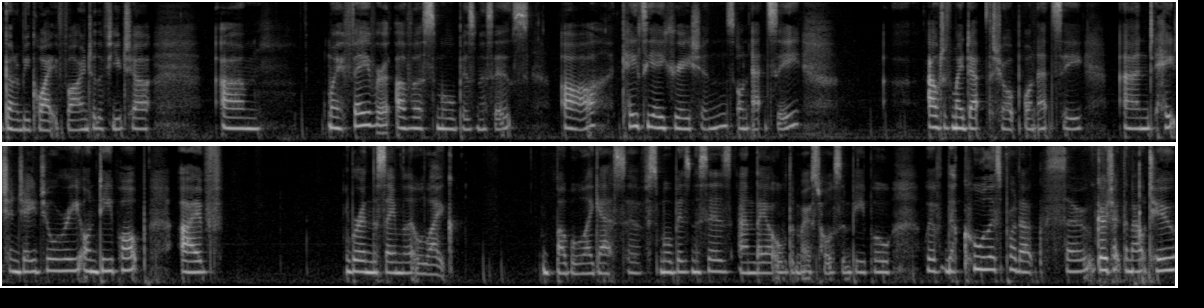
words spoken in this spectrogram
gonna be quite far into the future. Um, my favourite other small businesses are KTA Creations on Etsy, Out of My Depth shop on Etsy, and H&J jewelry on Depop. I've we're in the same little like bubble, I guess, of small businesses, and they are all the most wholesome people with the coolest products. So go check them out too.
